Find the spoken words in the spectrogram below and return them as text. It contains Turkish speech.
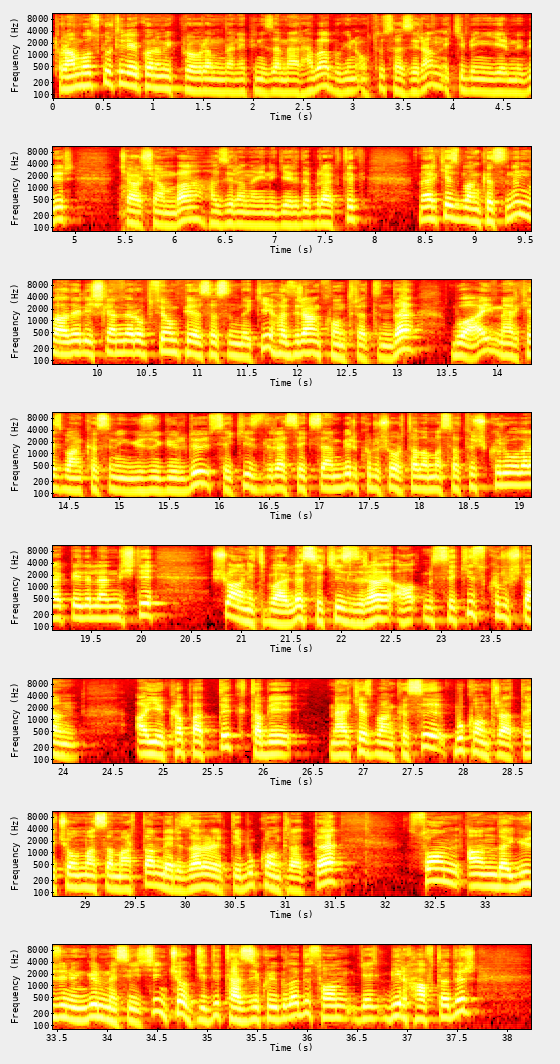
Turan Bozkurt ile Ekonomik Programı'ndan hepinize merhaba. Bugün 30 Haziran 2021 Çarşamba. Haziran ayını geride bıraktık. Merkez Bankası'nın vadeli işlemler opsiyon piyasasındaki Haziran kontratında bu ay Merkez Bankası'nın yüzü güldü. 8 lira 81 kuruş ortalama satış kuru olarak belirlenmişti. Şu an itibariyle 8 lira 68 kuruştan ayı kapattık. Tabi Merkez Bankası bu kontratta hiç olmazsa Mart'tan beri zarar ettiği bu kontratta son anda yüzünün gülmesi için çok ciddi tazik uyguladı. Son bir haftadır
